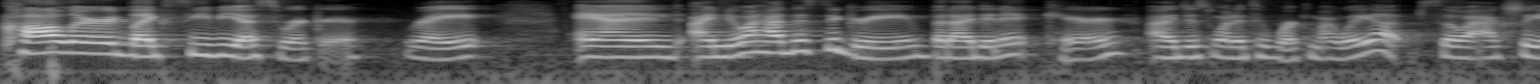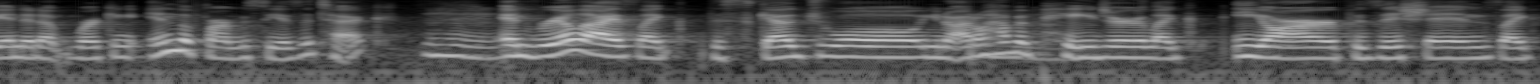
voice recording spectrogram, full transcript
collared, like CVS worker, right? And I knew I had this degree, but I didn't care. I just wanted to work my way up. So I actually ended up working in the pharmacy as a tech mm-hmm. and realized like the schedule, you know, I don't have a pager like ER physicians. Like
